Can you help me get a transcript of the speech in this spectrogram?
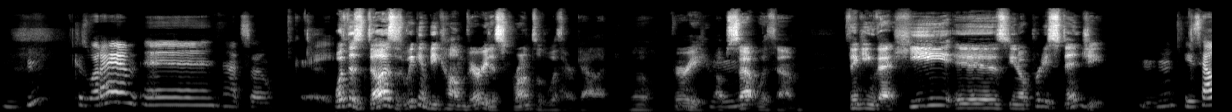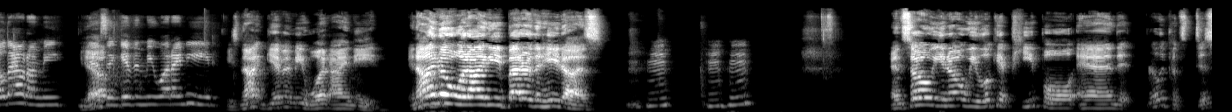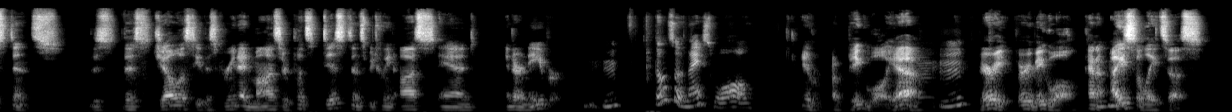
Because what I am, eh, not so great. What this does is we can become very disgruntled with our God, very Mhm. upset with him, thinking that he is, you know, pretty stingy. hmm He's held out on me. He Yep. hasn't given me what I need. He's not giving me what I need. And I know what I need better than he does. hmm hmm And so, you know, we look at people and it really puts distance. This this jealousy, this green-eyed monster puts distance between us and and our neighbor. hmm Builds a nice wall. A a big wall, yeah. hmm Very, very big wall. Kind of Mhm. isolates us.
